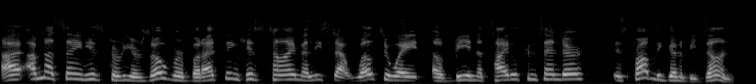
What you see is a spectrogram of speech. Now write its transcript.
I, I'm not saying his career's over, but I think his time, at least at welterweight, of being a title contender is probably going to be done.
